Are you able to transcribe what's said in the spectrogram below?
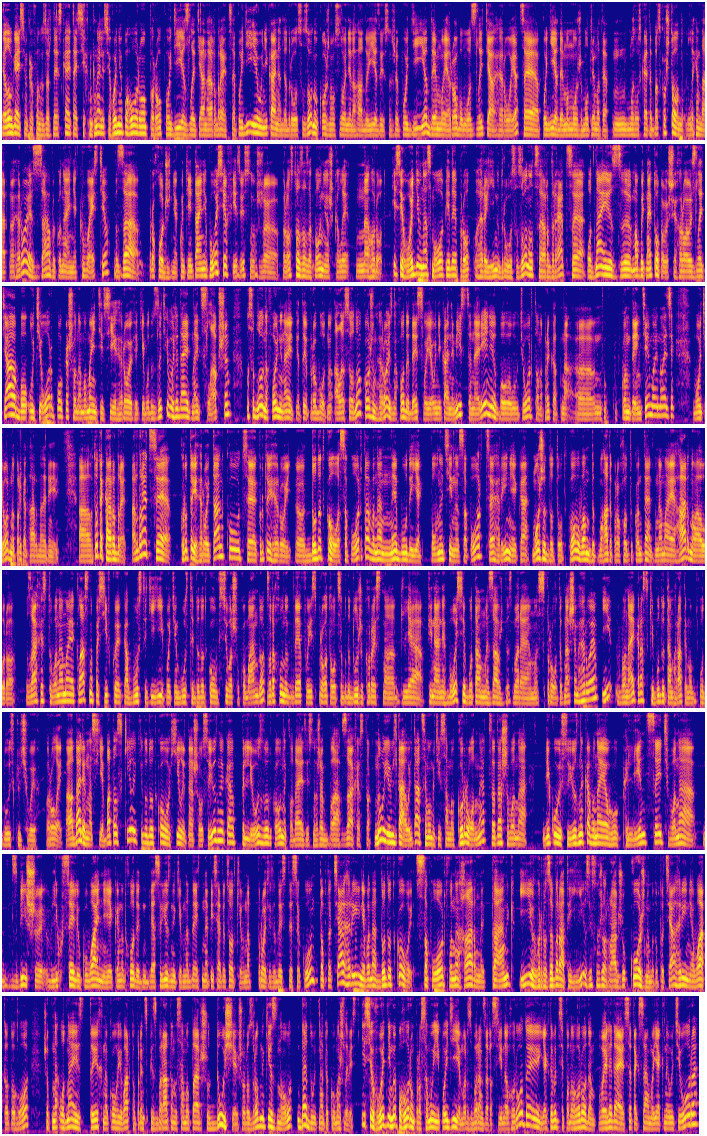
Hello guys, мікрофон завжди Sky та всіх на каналі. Сьогодні поговоримо про події злиття на Ардре. Це подія унікальна для другого сезону. В кожному сезоні нагадую, є, звісно ж, подія, де ми робимо злиття героя. Це подія, де ми можемо отримати, можна сказати, безкоштовно легендарного героя за виконання квестів, за проходження континентальних босів і, звісно ж, просто за заповнення шкали нагород. І сьогодні в нас мова піде про героїню другого сезону. Це Ардре. Це одна із, мабуть, найтоповіших героїв злиття, бо у Тіор поки що на моменті всіх героїв, які будуть злиті, виглядають найслабшим, особливо на фоні навіть п'яти пробут. Ну, але все одно кожен герой знаходить десь своє унікальне місце на арені, бо у Тіор, то, наприклад, на е, ну, в контенті маю на увазі, бо у Тіор, наприклад, гарна на арені. А, хто така Ардред? Ардред це крутий герой танку, це крутий герой е, додаткового саппорта. Вона не буде як повноцінний саппорт. Це героїня, яка може додатково вам допомагати проходити контент. Вона має гарну ауру. Захисту вона має класну пасівку, яка бустить її, потім бустить додатково всю вашу команду. За рахунок дефу і спротиву це буде дуже корисно для фінальних босів, бо там ми завжди збираємо спротив нашим героям, і вона якраз таки буде там грати, мабуть, одну із ключових ролей. А далі в нас є батл скіл, який додатково хілить нашого союзника, плюс додатково накладає, звісно, вже баф захисту. Ну і ульта. Ульта це, мабуть, і саме коронне. Це те, що вона лікує союзника, вона його клінцить, вона збільшує все лікування, яке надходить для союзників на 10, на 50% на протязі 10 секунд. Тобто ця героїня, вона додатковий саппорт, вона гарний танк, і розібрати її, звісно ж, раджу кожному. Тобто ця героїня варта того, щоб на одна із тих, на кого і варто, в принципі, збирати на саме першу душі, якщо розробники знову дадуть на таку можливість. І сьогодні ми поговоримо про саму її події. Ми розберемо зараз її нагороди. Як дивитися по нагородам, виглядає все так само, як не у Тіора.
